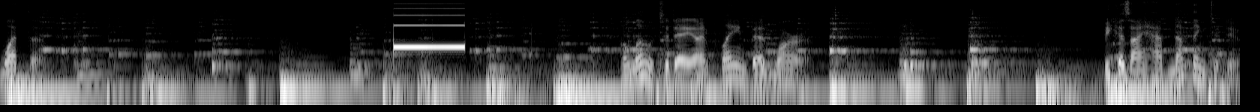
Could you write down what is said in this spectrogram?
What the? Hello, today I'm playing Bedwars. Because I have nothing to do.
